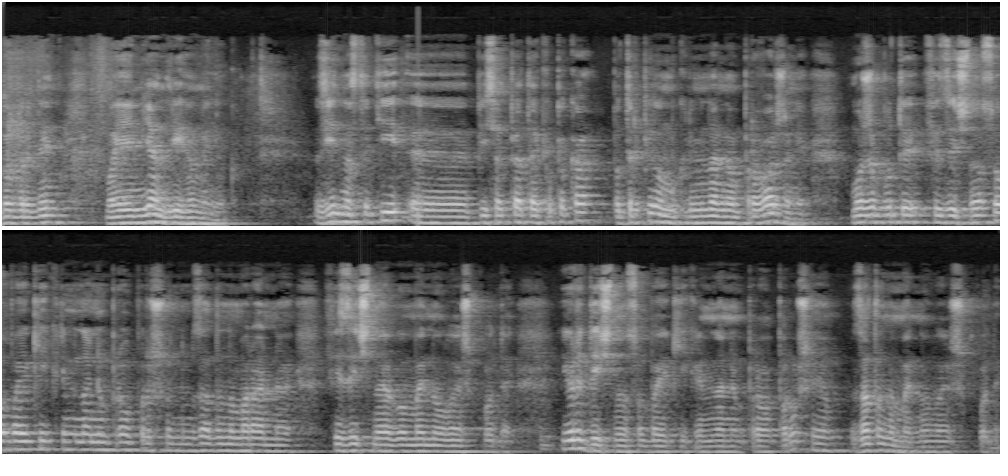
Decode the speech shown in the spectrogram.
Добрий день, моє ім'я Андрій Гаменюк. Згідно статті е, 55 КПК, потерпілому кримінальному провадженні може бути фізична особа, якій кримінальним правопорушенням задано моральної, фізичної або майнової шкоди, юридична особа, якій кримінальним правопорушенням задано майнової шкоди.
